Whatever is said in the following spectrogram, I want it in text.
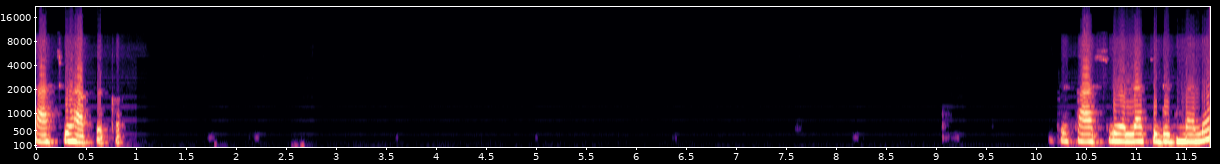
ಸಾಸಿವೆ ಹಾಕ್ಬೇಕು. ಸಾಸಿವೆ ಎಲ್ಲ ಸಿಡಿದ್ಮೇಲೆ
